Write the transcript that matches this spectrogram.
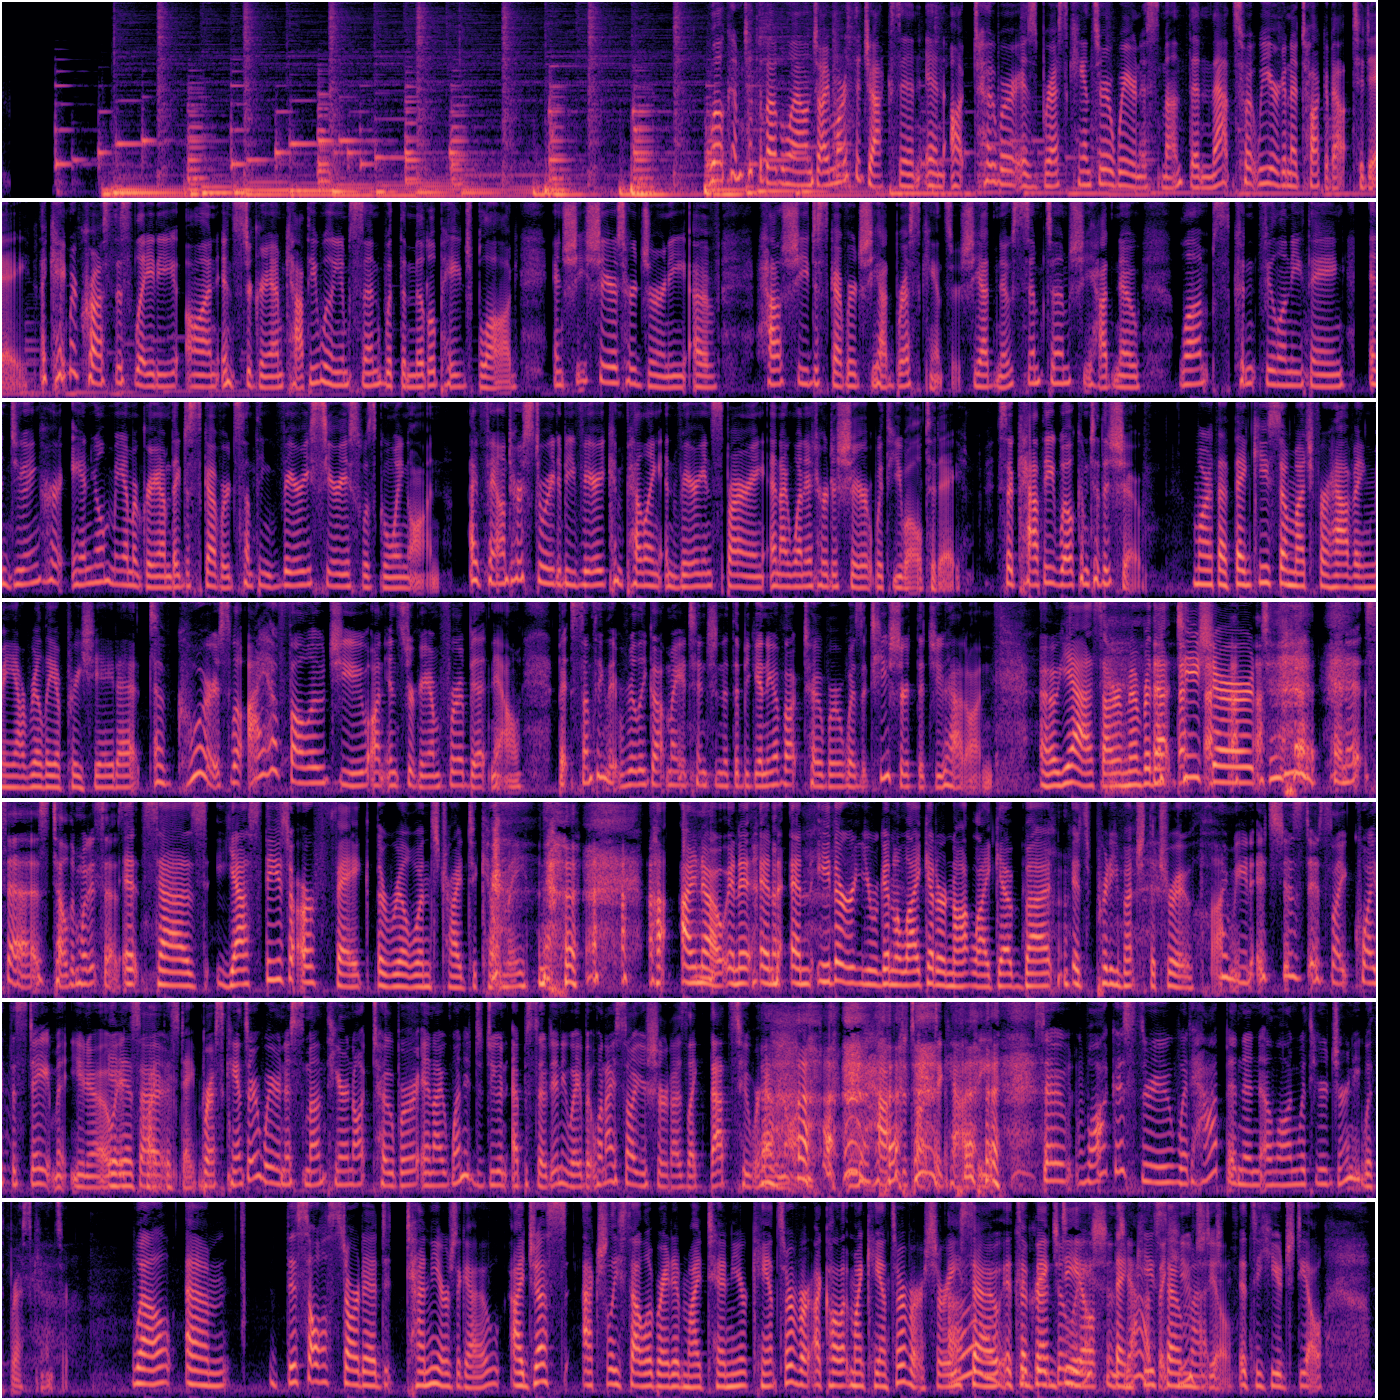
Welcome to the Bubble Lounge. I'm Martha Jackson, and October is Breast Cancer Awareness Month, and that's what we are going to talk about today. I came across this lady on Instagram, Cathy Williamson, with the Middle Page blog, and she shares her journey of how she discovered she had breast cancer. She had no symptoms, she had no lumps, couldn't feel anything. And doing her annual mammogram, they discovered something very serious was going on. I found her story to be very compelling and very inspiring, and I wanted her to share it with you all today. So, Cathy, welcome to the show. Martha, thank you so much for having me. I really appreciate it. Of course. Well, I have followed you on Instagram for a bit now, but something that really got my attention at the beginning of October was a t shirt that you had on. Oh, yes. I remember that t shirt. and it says, tell them what it says. It says, Yes, these are fake. The real ones tried to kill me. I know, and it, and and either you're going to like it or not like it, but it's pretty much the truth. I mean, it's just it's like quite the statement, you know. It it's is quite the statement. Breast Cancer Awareness Month here in October, and I wanted to do an episode anyway, but when I saw your shirt, I was like, "That's who we're having on. we have to talk to Cathy." So, walk us through what happened, and along with your journey with breast cancer. Well, um, this all started 10 years ago. I just actually celebrated my 10 year cancer. Ver- I call it my cancer anniversary. Oh, so it's a big deal. Thank yeah, you it's so a huge much. Deal. It's a huge deal.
